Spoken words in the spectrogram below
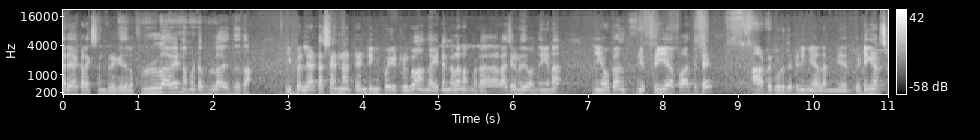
நிறைய கலெக்ஷன் இருக்கு. இதுல ஃபுல்லாவே நம்மகிட்ட ஃபுல்லா இதுதான். இப்போ லேட்டஸ்டா என்ன ட்ரெண்டிங் போயிட்டு இருக்கோ அந்த ஐட்டங்கள்லாம் நம்மகிட்ட ராஜகணதி வந்தீங்கன்னா நீங்க உட்காந்து ஃப்ரீயா பார்த்துட்டு ஆர்டர் கொடுத்துட்டு நீங்க எல்லாம் வெட்டிங் ஆர்ட்ஸ்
